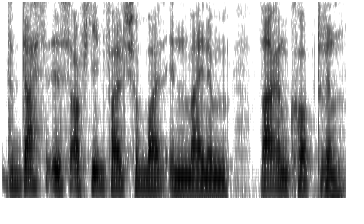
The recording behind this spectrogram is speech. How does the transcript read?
das ist auf jeden Fall schon mal in meinem Warenkorb drin.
